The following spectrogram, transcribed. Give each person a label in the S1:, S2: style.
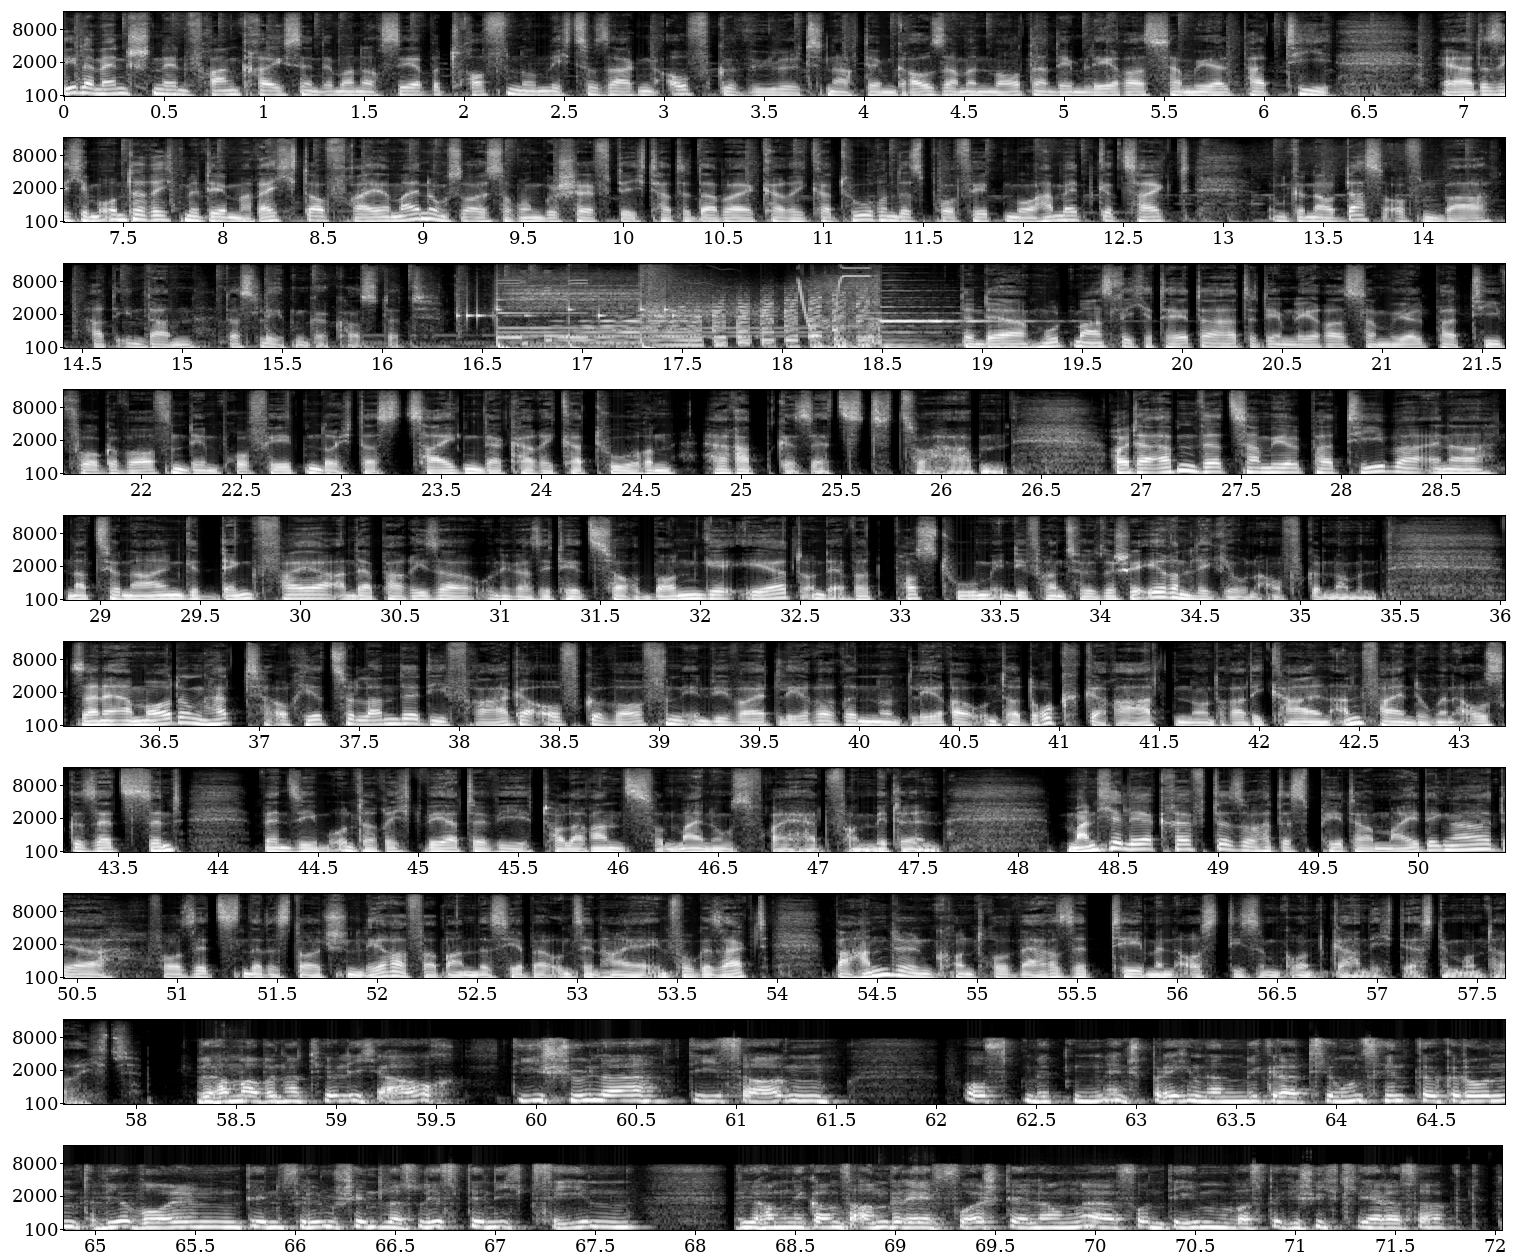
S1: Viele Menschen in Frankreich sind immer noch sehr betroffen, um nicht zu sagen aufgewühlt, nach dem grausamen Mord an dem Lehrer Samuel Paty. Er hatte sich im Unterricht mit dem Recht auf freie Meinungsäußerung beschäftigt, hatte dabei Karikaturen des Propheten Mohammed gezeigt und genau das offenbar hat ihn dann das Leben gekostet. Denn der mutmaßliche Täter hatte dem Lehrer Samuel Paty vorgeworfen, den Propheten durch das Zeigen der Karikaturen herabgesetzt zu haben. Heute Abend wird Samuel Paty bei einer nationalen Gedenkfeier an der Pariser Universität Sorbonne geehrt und er wird posthum in die französische Ehrenlegion aufgenommen. Seine Ermordung hat auch hierzulande die Frage aufgeworfen, inwieweit Lehrerinnen und Lehrer unter Druck geraten und radikalen Anfeindungen ausgesetzt sind, wenn sie im Unterricht Werte wie Toleranz und Meinungsfreiheit vermitteln. Manche Lehrkräfte, so hat es Peter Meidinger, der Vorsitzende des Deutschen Lehrerverbandes hier bei uns in HR Info gesagt, behandeln kontroverse Themen aus diesem Grund gar nicht erst im Unterricht.
S2: Wir haben aber natürlich auch die Schüler, die sagen, oft mit einem entsprechenden Migrationshintergrund. Wir wollen den Film Schindlers Liste nicht sehen. Wir haben eine ganz andere Vorstellung äh, von dem, was der Geschichtslehrer sagt,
